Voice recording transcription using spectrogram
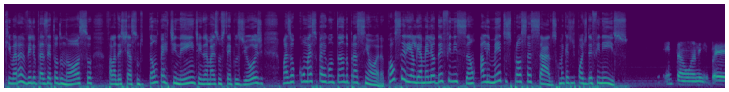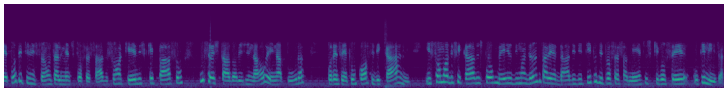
Que maravilha, o prazer é todo nosso falar deste assunto tão pertinente, ainda mais nos tempos de hoje. Mas eu começo perguntando para a senhora: qual seria ali a melhor definição alimentos processados? Como é que a gente pode definir isso? Então, Anne, é, por definição, os alimentos processados são aqueles que passam do seu estado original, em natura, por exemplo, um corte de carne e são modificados por meio de uma grande variedade de tipos de processamentos que você utiliza,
